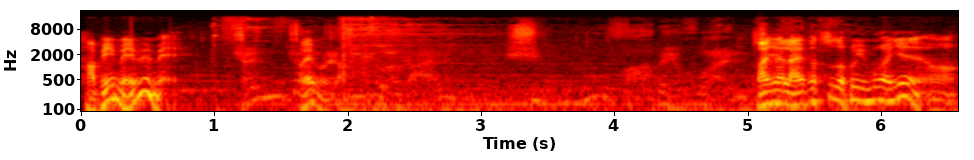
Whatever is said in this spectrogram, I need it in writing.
塔皮没没没，我也不知道。咱先来个智慧墨印啊，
